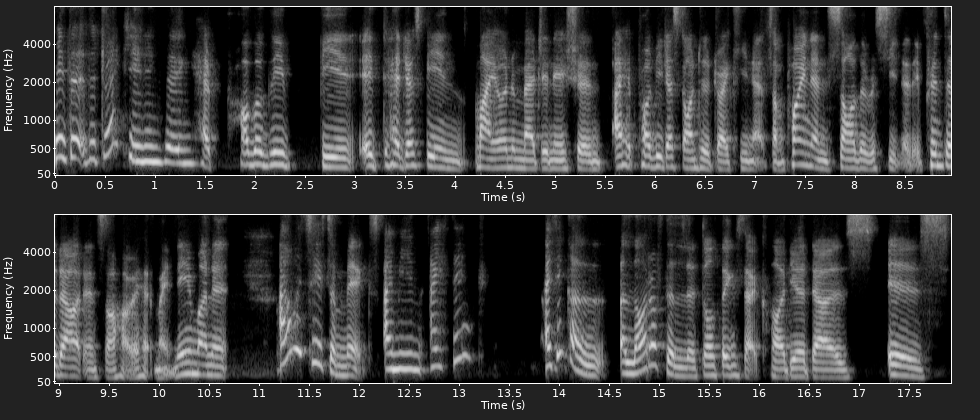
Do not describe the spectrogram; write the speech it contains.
mean, the, the dry cleaning thing had probably been, it had just been my own imagination. I had probably just gone to the dry cleaner at some point and saw the receipt that they printed out and saw how it had my name on it. I would say it's a mix. I mean, I think I think a, a lot of the little things that Claudia does is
